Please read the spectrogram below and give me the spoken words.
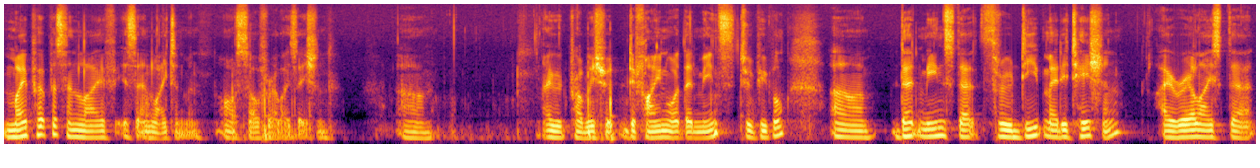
My purpose in life is enlightenment or self-realization. Um, I would probably should define what that means to people. Um, that means that through deep meditation, I realized that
